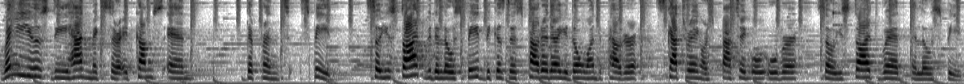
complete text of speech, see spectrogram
When you use the hand mixer, it comes in different speed. So you start with the low speed because there's powder there. You don't want the powder scattering or spattering all over. So you start with a low speed.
